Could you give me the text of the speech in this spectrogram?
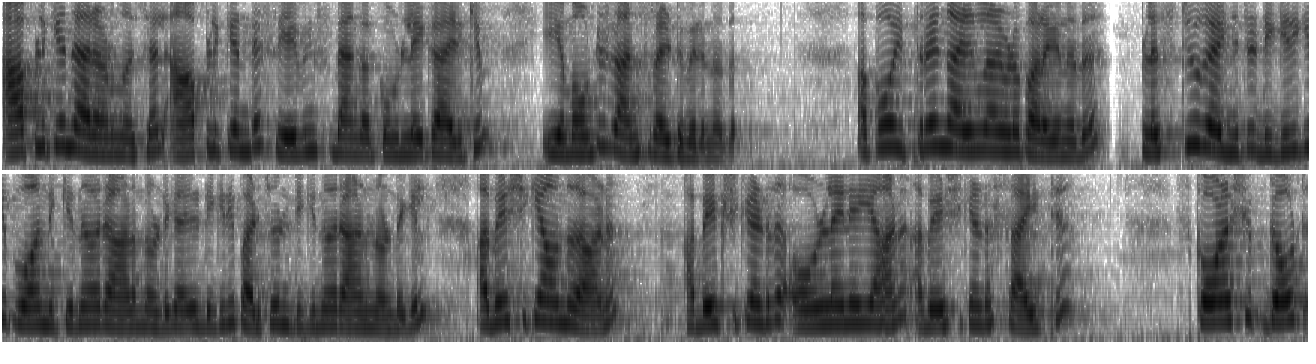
ആപ്ലിക്കന്റ് ആരാണെന്ന് വെച്ചാൽ ആപ്ലിക്കന്റെ സേവിങ്സ് ബാങ്ക് അക്കൗണ്ടിലേക്കായിരിക്കും ഈ എമൗണ്ട് ട്രാൻസ്ഫർ ആയിട്ട് വരുന്നത്. അപ്പോൾ ഇത്രയും കാര്യങ്ങളാണ് ഇവിടെ പറയുന്നത്. പ്ലസ് ടു കഴിഞ്ഞിട്ട് ഡിഗ്രിക്ക് പോകാൻ നിൽക്കുന്നവരാണെന്നുണ്ടെങ്കിൽ അല്ലെങ്കിൽ ഡിഗ്രി പഠിച്ചുകൊണ്ടിരിക്കുന്നവരാണെന്നുണ്ടെങ്കിൽ അപേക്ഷിക്കാവുന്നതാണ്. അപേക്ഷിക്കേണ്ടത് ഓൺലൈനായി ആണ്. അപേക്ഷിക്കേണ്ട site scholarship dot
